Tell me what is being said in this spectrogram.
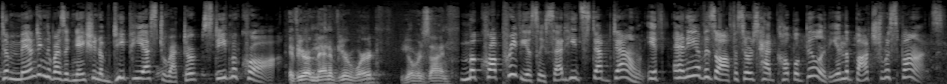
demanding the resignation of DPS director Steve McCraw. If you're a man of your word, you'll resign. McCraw previously said he'd step down if any of his officers had culpability in the botched response.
